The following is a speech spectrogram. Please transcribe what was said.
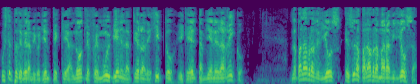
Usted puede ver, amigo oyente, que a Lot le fue muy bien en la tierra de Egipto y que él también era rico. La palabra de Dios es una palabra maravillosa,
